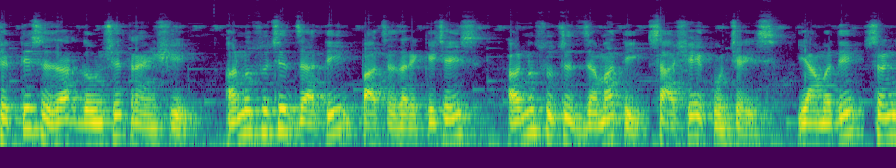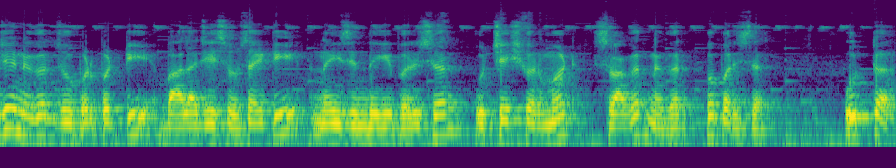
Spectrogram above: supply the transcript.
छत्तीस हजार दोनशे त्र्याऐंशी. अनुसूचित जाती पाच हजार एक्केचाळीस अनुसूचित जमाती सहाशे एकोणचाळीस. यामध्ये संजय नगर झोपडपट्टी बालाजी सोसायटी नई जिंदगी परिसर उच्चेश्वर मठ स्वागत नगर व परिसर. उत्तर.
